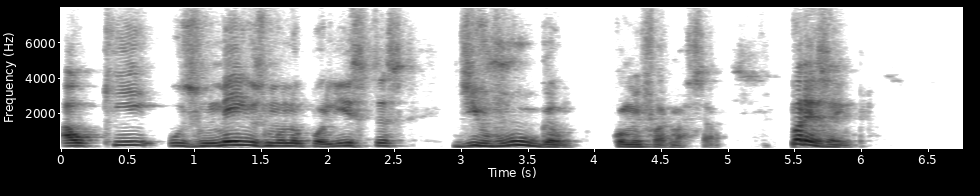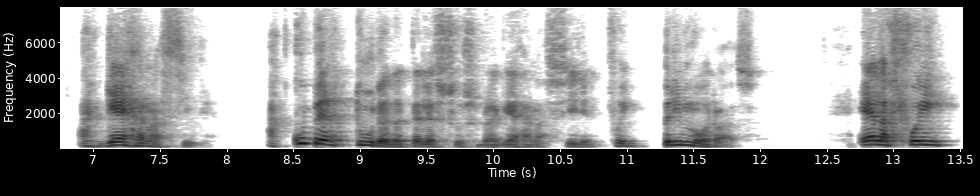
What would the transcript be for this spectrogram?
ao que os meios monopolistas divulgam como informação. Por exemplo, a guerra na Síria. A cobertura da Telesur sobre a guerra na Síria foi primorosa. Ela foi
